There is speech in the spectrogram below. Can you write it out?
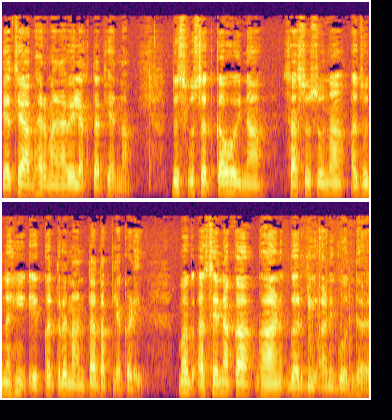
त्याचे आभार मानावे लागतात यांना. दुसपुसत का होईना सासू सुना अजूनही एकत्र नांदतात आपल्याकडे. मग असे नका घाण गर्दी आणि गोंधळ.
